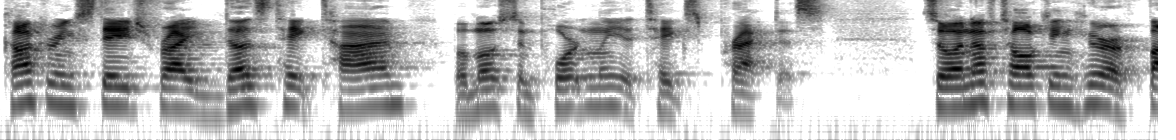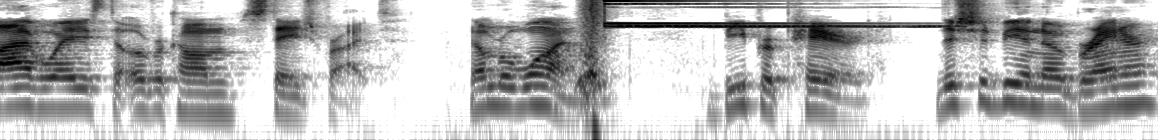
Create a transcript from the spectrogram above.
Conquering stage fright does take time, but most importantly, it takes practice. So, enough talking, here are five ways to overcome stage fright. Number one, be prepared. This should be a no brainer,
